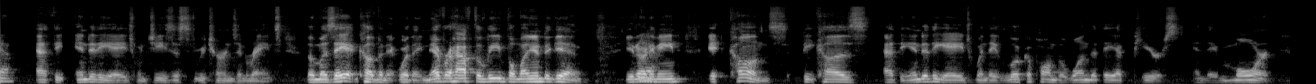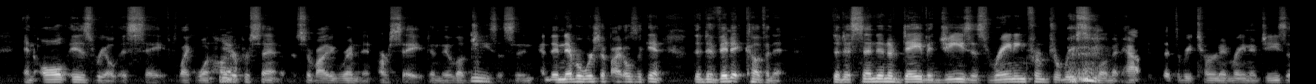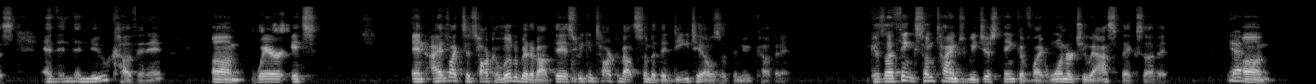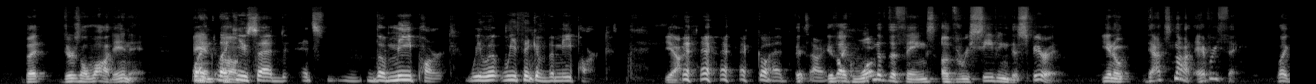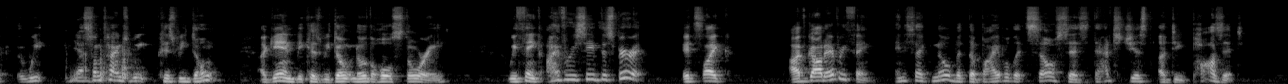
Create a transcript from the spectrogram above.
Yeah at the end of the age when Jesus returns and reigns. The Mosaic covenant, where they never have to leave the land again. You know yeah. what I mean? It comes because at the end of the age, when they look upon the one that they have pierced and they mourn, and all Israel is saved, like 100% yeah. of the surviving remnant are saved and they love mm. Jesus and, and they never worship idols again. The Davidic covenant, the descendant of David, Jesus reigning from Jerusalem, it happens at the return and reign of Jesus. And then the new covenant, um, where it's and I'd like to talk a little bit about this. We can talk about some of the details of the new covenant because I think sometimes we just think of like one or two aspects of it. Yeah. Um, but there's a lot in it. Like, and, like um, you said, it's the me part. We we think of the me part. Yeah. Go ahead. Sorry. It's like one of the things of receiving the Spirit. You know, that's not everything. Like we yeah. sometimes we because we don't again because we don't know the whole story. We think I've received the Spirit. It's like I've got everything. And it's like, no, but the Bible itself says that's just a deposit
